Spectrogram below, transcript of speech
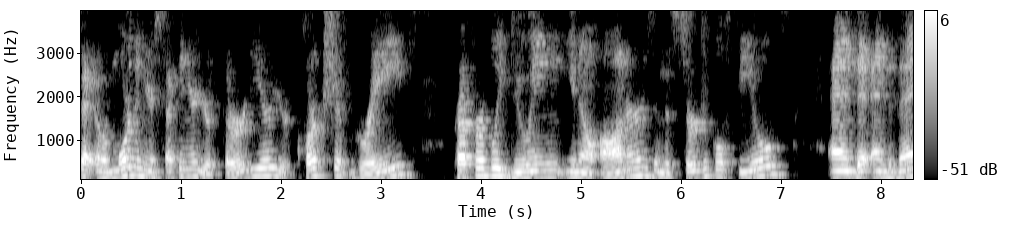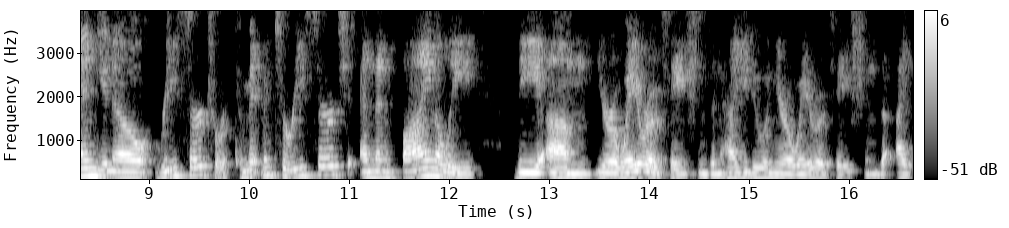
uh, more than your second year, your third year, your clerkship grades, preferably doing, you know, honors in the surgical fields and and then you know research or commitment to research. And then finally the um, your away rotations and how you do in your away rotations i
